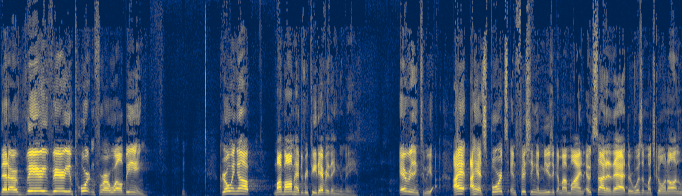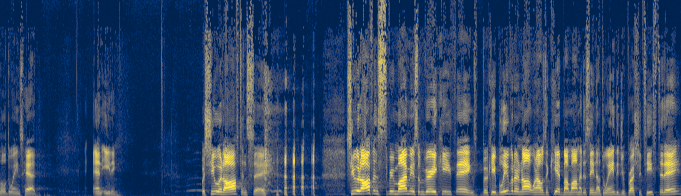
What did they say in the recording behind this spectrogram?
that are very, very important for our well being. Growing up, my mom had to repeat everything to me. Everything to me. I, I had sports and fishing and music on my mind. Outside of that, there wasn't much going on in little Dwayne's head and eating. But she would often say, she would often remind me of some very key things. Okay, believe it or not, when I was a kid, my mom had to say, Now, Dwayne, did you brush your teeth today?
